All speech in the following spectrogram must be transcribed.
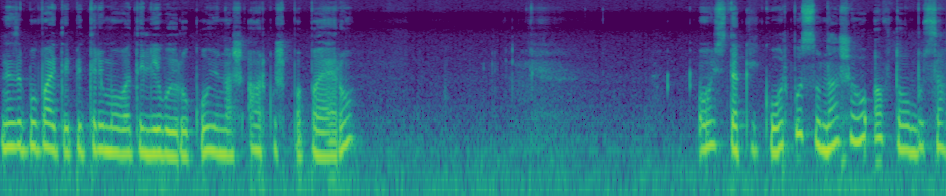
Не забувайте підтримувати лівою рукою наш аркуш паперу. Ось такий корпус у нашого автобуса.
